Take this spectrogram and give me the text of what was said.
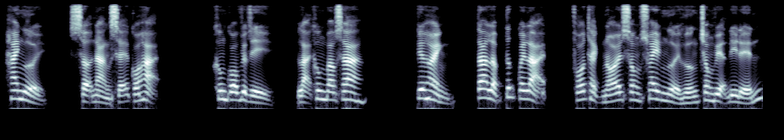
hai người, sợ nàng sẽ có hại. Không có việc gì, lại không bao xa. Kêu hành, ta lập tức quay lại, Phó Thạch nói xong xoay người hướng trong viện đi đến.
